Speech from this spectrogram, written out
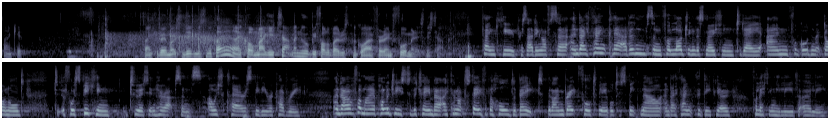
Thank you. Thank you very much indeed, Mr McLean. I call Maggie Chapman, who will be followed by Ruth Maguire for around four minutes. Ms Chapman. Thank you, Presiding Officer. And I thank Claire Adamson for lodging this motion today and for Gordon MacDonald to, for speaking to it in her absence. I wish Claire a speedy recovery. And I offer my apologies to the Chamber. I cannot stay for the whole debate, but I'm grateful to be able to speak now, and I thank the DPO for letting me leave early.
